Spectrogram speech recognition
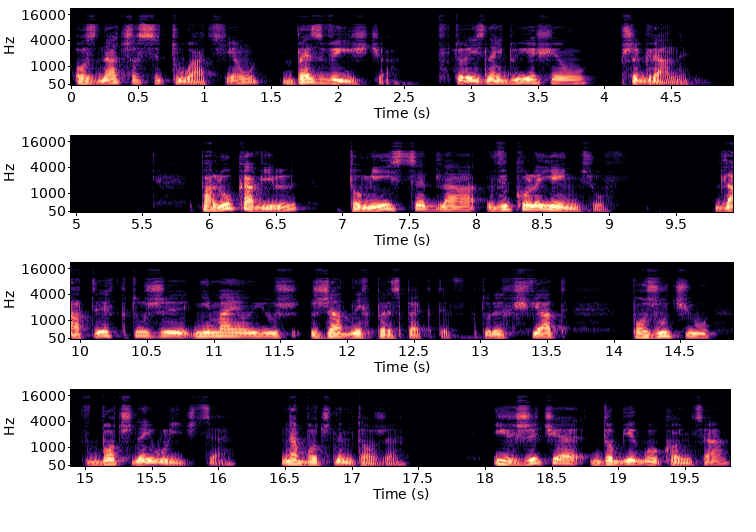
oznacza sytuację bez wyjścia, w której znajduje się przegrany. Palookaville to miejsce dla wykolejeńców, dla tych, którzy nie mają już żadnych perspektyw, których świat porzucił w bocznej uliczce, na bocznym torze. Ich życie dobiegło końca,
